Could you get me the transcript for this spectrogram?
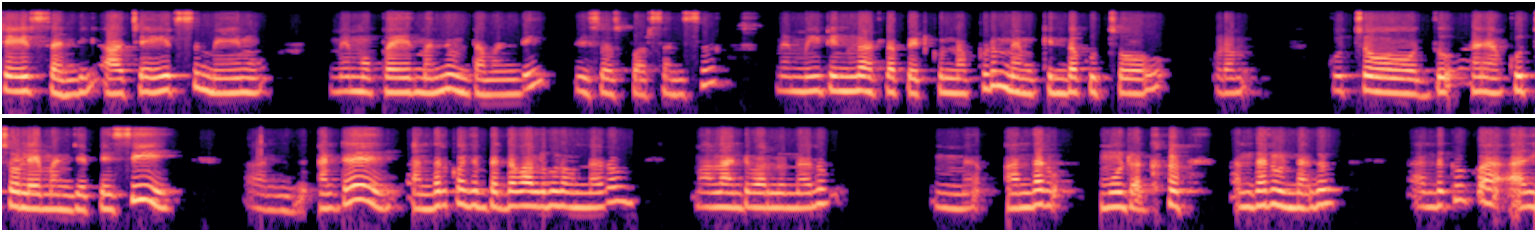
చైర్స్ అండి. ఆ చైర్స్ మేము మేము ముప్పై ఐదు మంది ఉంటామండి రిసోర్స్ పర్సన్స్. మేము మీటింగ్లో అట్లా పెట్టుకున్నప్పుడు మేము కింద కూర్చోవడం కూర్చోవద్దు కూర్చోలేమని చెప్పేసి అంటే అందరు కొంచెం పెద్దవాళ్ళు కూడా ఉన్నారు మా లాంటి వాళ్ళు ఉన్నారు అందరూ మూడు రకాల అందరూ ఉన్నారు. అందుకు అది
